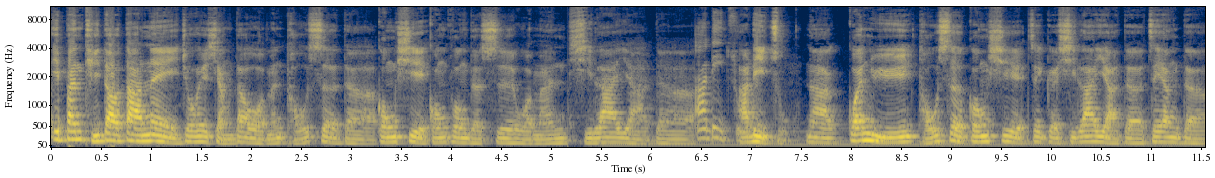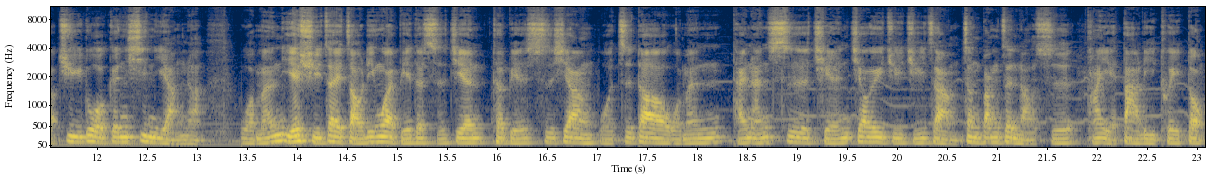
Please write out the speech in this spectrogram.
一般提到大内，就会想到我们投射的公谢供奉的是我们希拉雅的阿利祖。阿利祖。那关于投射公谢这个希拉雅的这样的聚落跟信仰呢，我们也许在找另外别的时间，特别是像我知道我们台南市前教育局局长郑邦正老师，他也大力推动。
